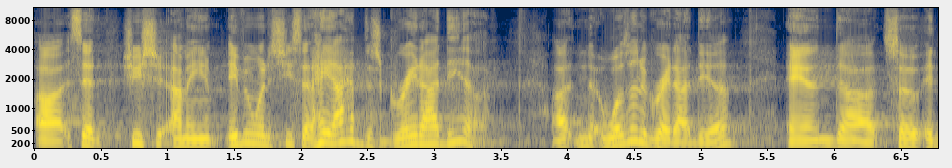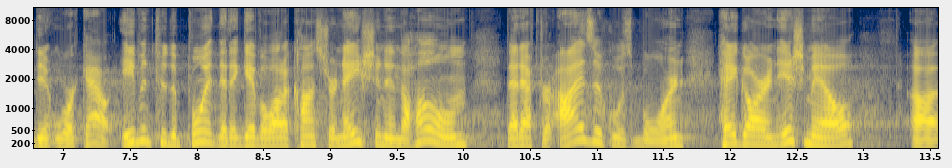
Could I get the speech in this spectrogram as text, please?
Uh, said she should, I mean, even when she said, "Hey, I have this great idea," uh, it wasn't a great idea, and uh, so it didn't work out. Even to the point that it gave a lot of consternation in the home that after Isaac was born, Hagar and Ishmael, uh,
